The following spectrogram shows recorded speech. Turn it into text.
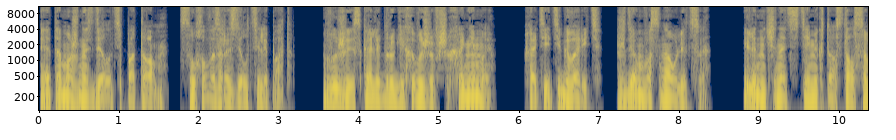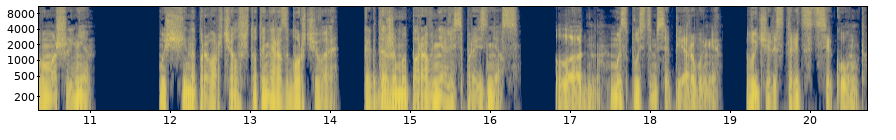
«Это можно сделать потом», — сухо возразил телепат. «Вы же искали других выживших, а не мы. Хотите говорить? Ждем вас на улице. Или начинать с теми, кто остался в машине?» Мужчина проворчал что-то неразборчивое. Когда же мы поравнялись, произнес. «Ладно, мы спустимся первыми. Вы через тридцать секунд.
